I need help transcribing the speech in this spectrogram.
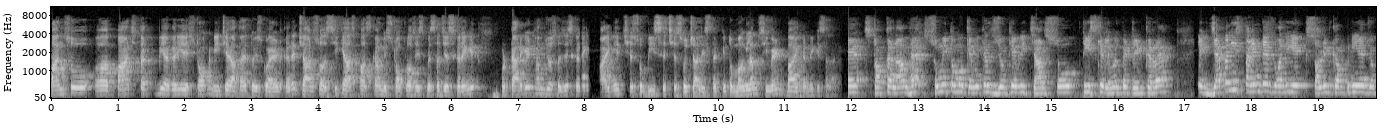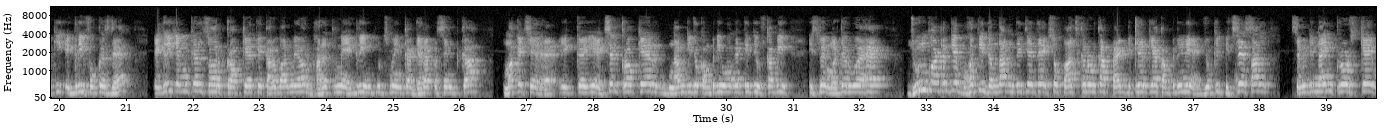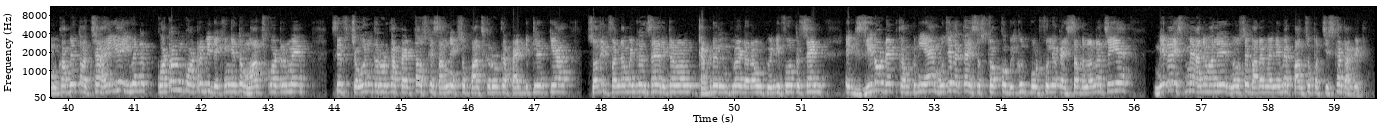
505 तक भी अगर ये स्टॉक नीचे आता है तो इसको ऐड करें। 480 के आसपास का हम स्टॉप लॉस इसमें सजेस्ट करेंगे। और टारगेट हम जो सजेस्ट करेंगे पाएँगे 620 से 640 तक के तो मंगलम सीमेंट बाय करने की सलाह है। स्टॉक का नाम है सुमितोमो केमिकल्स जो कि अभी 430 के लेवल पे ट्रेड कर रहा है। एक जापानीज पेरेंटेज वाली एक सॉलिड कंपनी है, जो कि एग्री फोकस्ड है। एग्री केमिकल्स और क्रॉप केयर के कारोबार में और भारत में एग्री इनपुट्स में इनका ग्यारह परसेंट का मार्केट शेयर है। एक ये एक्सेल क्रॉप केयर नाम की जो कंपनी हुआ करती थी, उसका भी इसमें मर्जर हुआ है। जून क्वार्टर के बहुत ही दमदार नतीजे थे। 105 करोड़ का पैट डिक्लेयर किया कंपनी ने, जो कि पिछले साल 79 करोड़ के मुकाबले तो अच्छा है ये इवन क्वार्टर ऑन क्वार्टर भी देखेंगे तो मार्च क्वार्टर में सिर्फ़ चौवन करोड़ का पैट था, उसके सामने 105 करोड़ का पैट डिक्लेयर किया। सॉलिड फंडामेंटल्स है, return on capital employed around 24 percent. एक ज़ीरो डेट कंपनी है। मुझे लगता है इस स्टॉक को बिल्कुल पोर्टफोलियो का हिस्सा बनाना चाहिए। मेरा इसमें आने वाले 9 से 12 महीने में 525 का टारगेट है।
